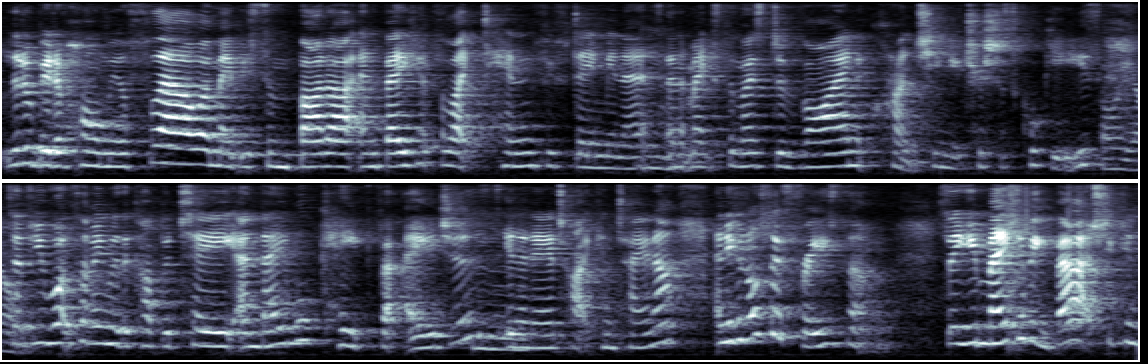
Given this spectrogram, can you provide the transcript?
a little bit of wholemeal flour maybe some butter and bake it for like 10 15 minutes and it mm. makes the most divine crunchy nutritious cookies. Oh, so if you want something with a cup of tea and they will keep for ages mm. in an airtight container and you can also freeze them so you make a big batch you can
